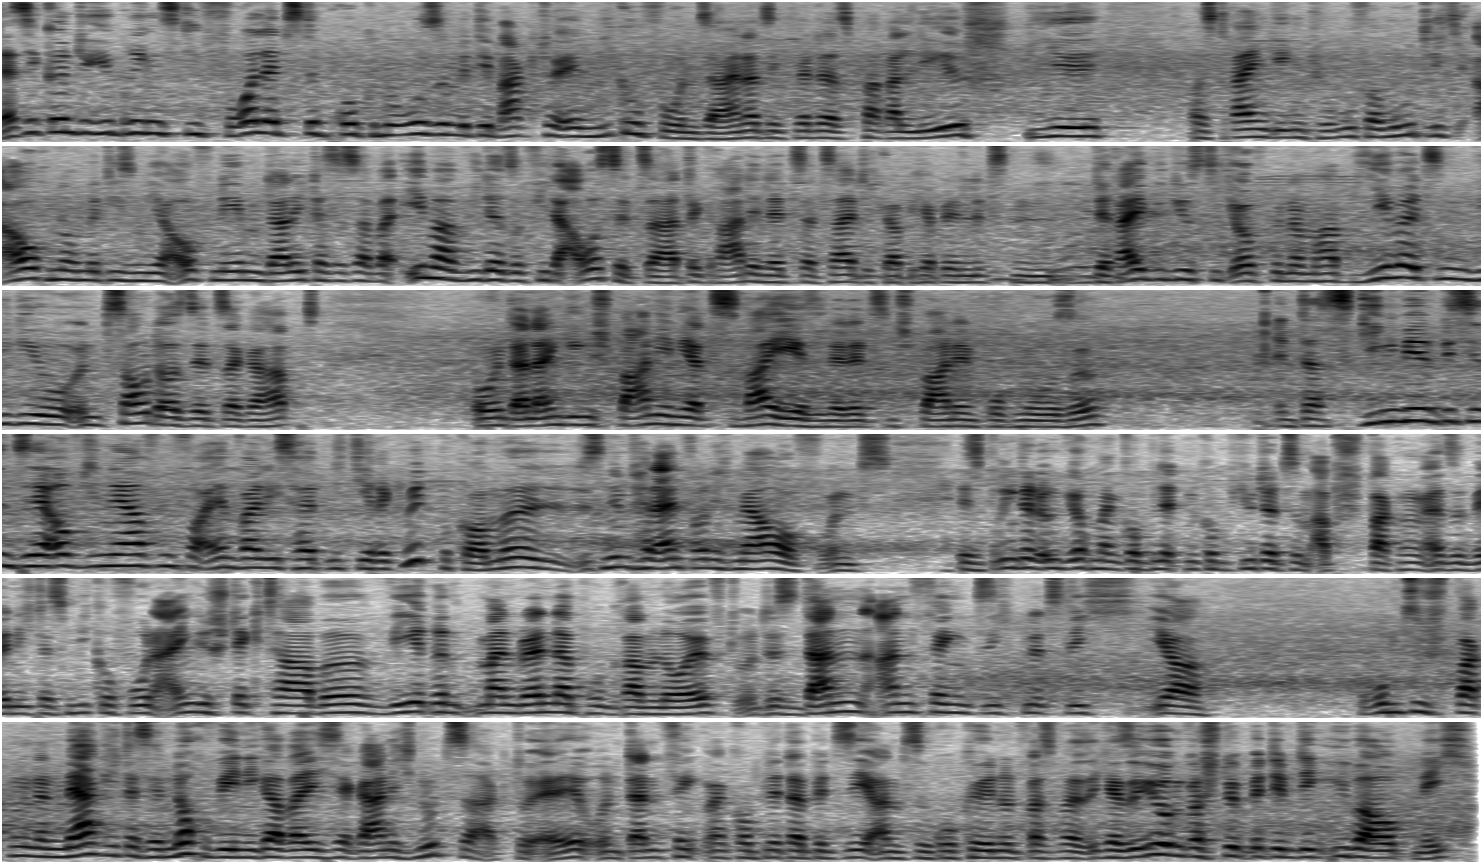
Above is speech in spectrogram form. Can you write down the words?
Das hier könnte übrigens die vorletzte Prognose mit dem aktuellen Mikrofon sein. Also ich werde das Parallelspiel Australien gegen Peru vermutlich auch noch mit diesem hier aufnehmen. Dadurch, dass es aber immer wieder so viele Aussätze hatte, gerade in letzter Zeit. Ich glaube, ich habe in den letzten drei Videos, die ich aufgenommen habe, jeweils ein Video- und Soundaussetzer gehabt. Und allein gegen Spanien ja zwei in der letzten Spanien-Prognose. Das ging mir ein bisschen sehr auf die Nerven, vor allem weil ich es halt nicht direkt mitbekomme. Es nimmt halt einfach nicht mehr auf und es bringt dann irgendwie auch meinen kompletten Computer zum Abspacken. Also wenn ich das Mikrofon eingesteckt habe, während mein Render-Programm läuft und es dann anfängt, sich plötzlich, ja, rumzuspacken, dann merke ich das ja noch weniger, weil ich es ja gar nicht nutze aktuell. Und dann fängt mein kompletter PC an zu ruckeln und was weiß ich. Also irgendwas stimmt mit dem Ding überhaupt nicht.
